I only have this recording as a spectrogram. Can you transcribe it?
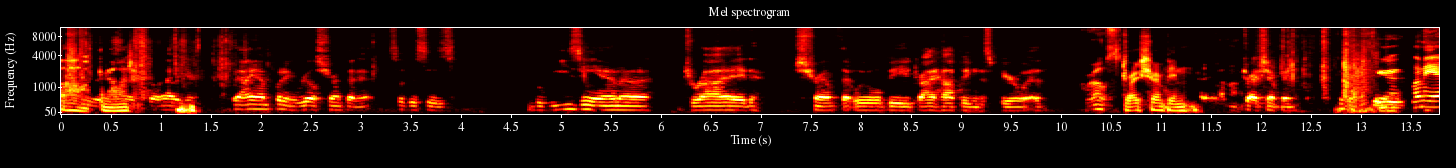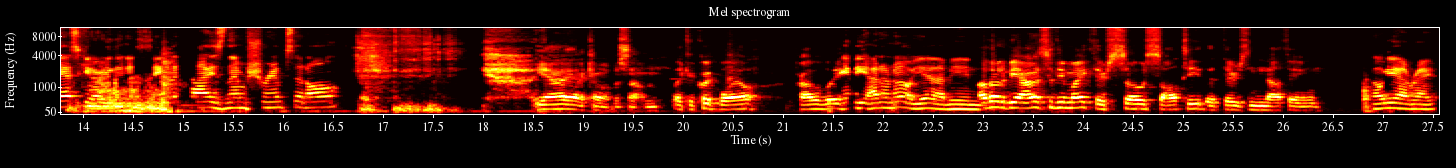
Oh God. Let's go out of here. Yeah, i am putting real shrimp in it so this is louisiana dried shrimp that we will be dry hopping this beer with Gross. Dry shrimping. dry shrimping You- let me ask you: Are you going to sanitize them shrimps at all? yeah i gotta come up with something like a quick boil probably Maybe I don't know. Yeah, I mean, Although to be honest with you, Mike, they're so salty that there's nothing. oh yeah, right.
